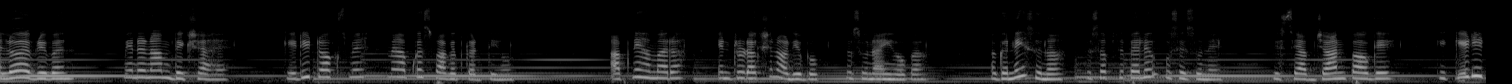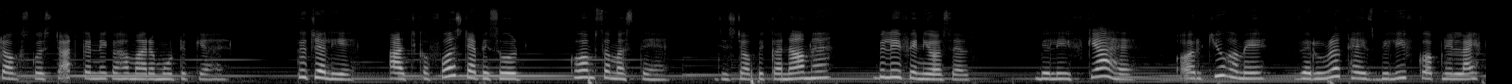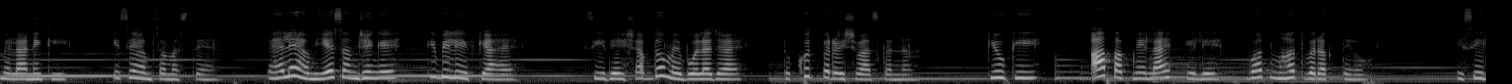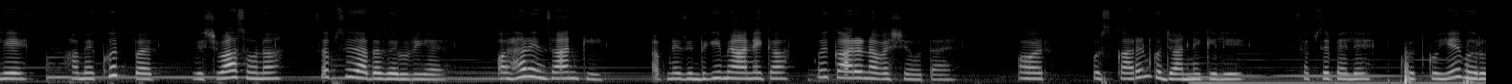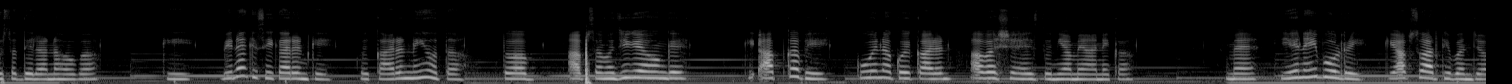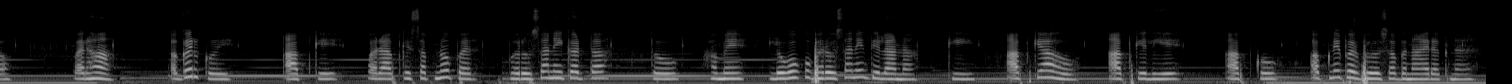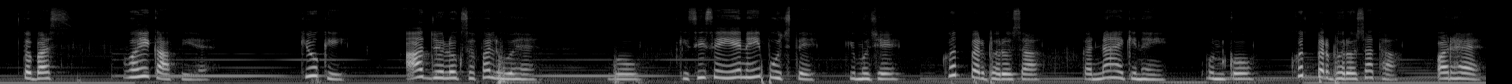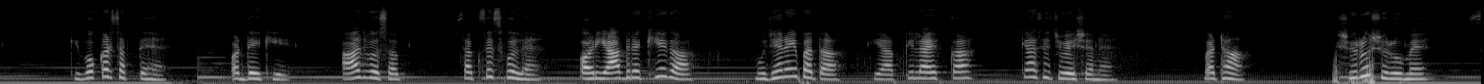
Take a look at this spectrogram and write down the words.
Hello everyone मेरा नाम दीक्षा है। के डी टॉक्स में मैं आपका स्वागत करती हूँ। आपने हमारा इंट्रोडक्शन ऑडियो बुक तो सुना ही होगा। अगर नहीं सुना तो सबसे पहले उसे सुने, जिससे आप जान पाओगे कि के डी टॉक्स को स्टार्ट करने का हमारा मोटिव क्या है। तो चलिए, आज का फ़र्स्ट एपिसोड को हम समझते हैं, जिस टॉपिक का नाम है belief in yourself belief क्या है और क्यों हमें ज़रूरत है इस बिलीफ को अपने लाइफ में लाने की, इसे हम समझते हैं। पहले हम ये समझेंगे कि बिलीफ क्या है। सीधे शब्दों में बोला जाए तो खुद पर विश्वास करना, क्योंकि आप अपने लाइफ के लिए बहुत महत्व रखते हो। इसीलिए हमें खुद पर विश्वास होना सबसे ज़्यादा ज़रूरी है, और हर इंसान की अपने ज़िंदगी में आने का कोई कारण अवश्य होता है। और उस कारण को जानने के लिए सबसे पहले खुद को ये भरोसा दिलाना होगा कि बिना किसी कारण के कोई कारण नहीं होता। तो अब आप समझ ही गए होंगे कि आपका भी कोई ना कोई कारण अवश्य है इस दुनिया में आने का। मैं ये नहीं बोल रही कि आप स्वार्थी बन जाओ, पर हाँ अगर कोई आपके और आपके सपनों पर भरोसा नहीं करता तो हमें लोगों को भरोसा नहीं दिलाना कि आप क्या हो, आपके लिए आपको अपने पर भरोसा बनाए रखना है। तो बस, वही काफ़ी है। क्योंकि आज जो लोग सफल हुए हैं, वो किसी से ये नहीं पूछते कि मुझे खुद पर भरोसा करना है कि नहीं। उनको खुद पर भरोसा था और है कि वो कर सकते हैं। और देखिए, आज वो सब सक्सेसफुल हैं। और याद रखिएगा, मुझे नहीं पता कि आपकी लाइफ का क्या सिचुएशन है। बट हाँ शुरू शुरू में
